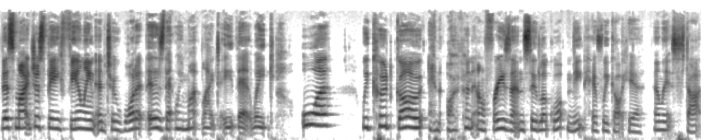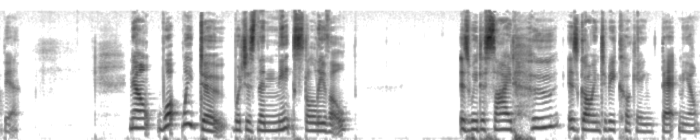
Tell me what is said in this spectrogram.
This might just be feeling into what it is that we might like to eat that week. Or we could go and open our freezer and see, look, what meat have we got here? And let's start there. Now, what we do, which is the next level, is we decide who is going to be cooking that meal.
